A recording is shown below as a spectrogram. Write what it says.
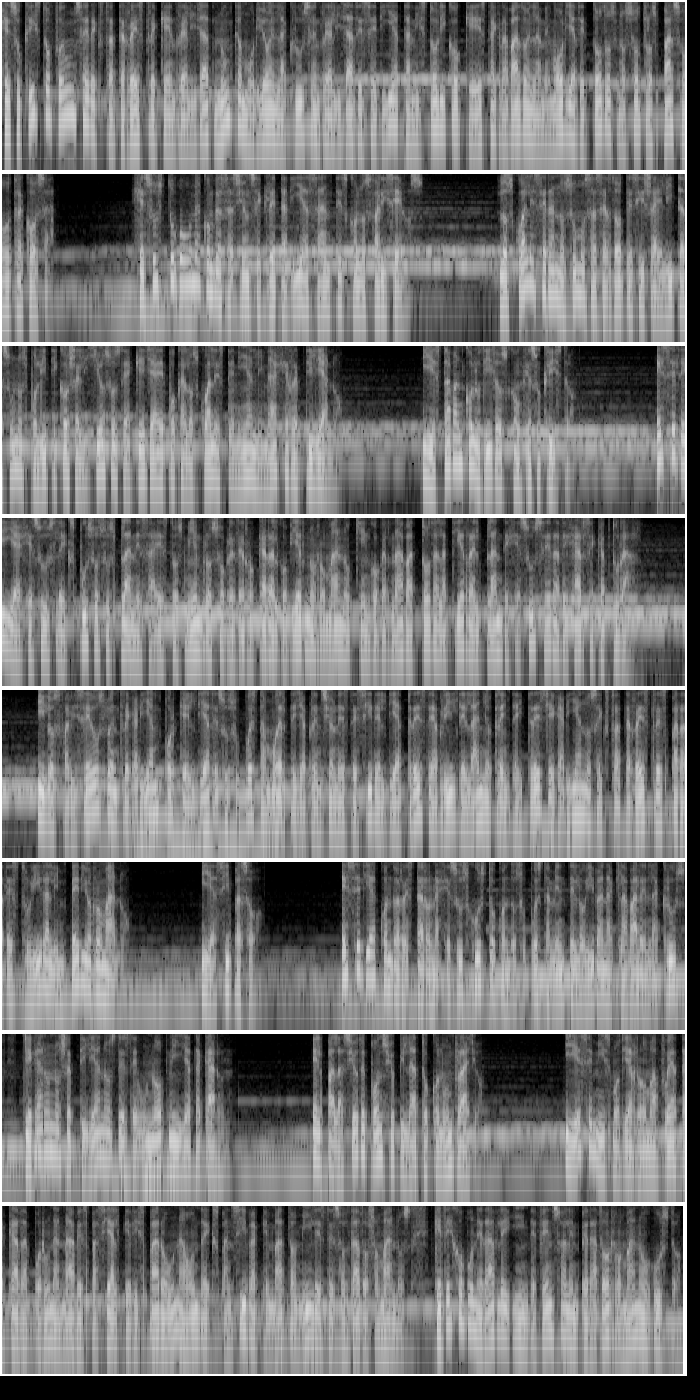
Jesucristo fue un ser extraterrestre que en realidad nunca murió en la cruz en realidad ese día tan histórico que está grabado en la memoria de todos nosotros pasó otra cosa. Jesús tuvo una conversación secreta días antes con los fariseos, los cuales eran los sumos sacerdotes israelitas unos políticos religiosos de aquella época los cuales tenían linaje reptiliano y estaban coludidos con Jesucristo. Ese día Jesús le expuso sus planes a estos miembros sobre derrocar al gobierno romano quien gobernaba toda la tierra. El plan de Jesús era dejarse capturar. Y los fariseos lo entregarían porque el día de su supuesta muerte y aprehensión, es decir, el día 3 de abril del año 33, llegarían los extraterrestres para destruir al imperio romano. Y así pasó. Ese día cuando arrestaron a Jesús justo cuando supuestamente lo iban a clavar en la cruz, llegaron los reptilianos desde un ovni y atacaron. El palacio de Poncio Pilato con un rayo. Y ese mismo día Roma fue atacada por una nave espacial que disparó una onda expansiva que mató a miles de soldados romanos, que dejó vulnerable e indefenso al emperador romano Augusto.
